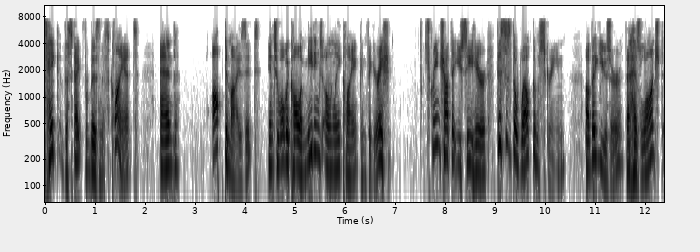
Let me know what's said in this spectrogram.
take the Skype for Business client and optimize it into what we call a meetings only client configuration. Screenshot that you see here, this is the welcome screen of a user that has launched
